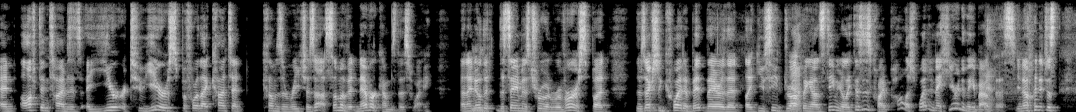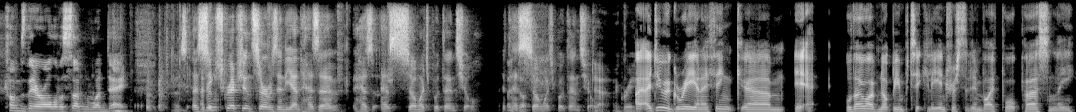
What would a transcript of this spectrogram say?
And oftentimes it's a year or two years before that content comes and reaches us. Some of it never comes this way. And I know Mhm. that the same is true in reverse, but there's actually quite a bit there that like you see dropping on Steam. You're like, this is quite polished. Why didn't I hear anything about Yeah. this? You know, and it just comes there all of a sudden one day. A think- subscription service in the end has a has has so much potential. It It has does. so much potential. Yeah, agree. I, I do agree, and I think um, it. Although I've not been particularly interested in Viveport personally,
